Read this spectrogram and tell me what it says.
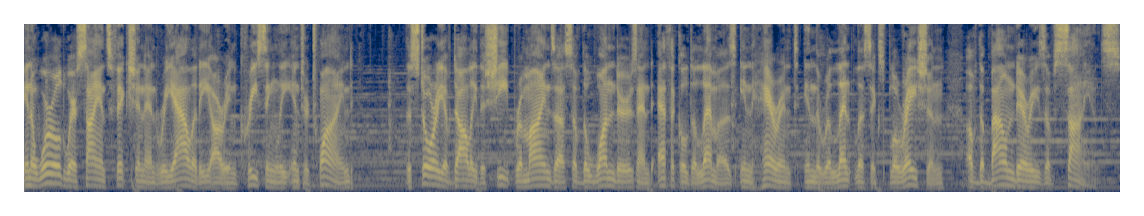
In a world where science fiction and reality are increasingly intertwined, the story of Dolly the sheep reminds us of the wonders and ethical dilemmas inherent in the relentless exploration of the boundaries of science.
